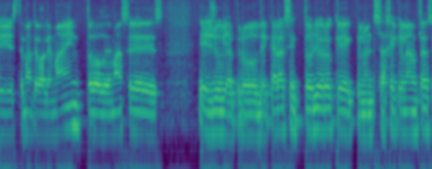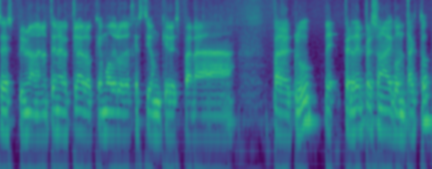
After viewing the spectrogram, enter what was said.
y este Mateo Alemán, todo lo demás es, es, lluvia. Pero de cara al sector yo creo que, el mensaje que lanzas es primero de no tener claro qué modelo de gestión quieres para, para el club, de perder persona de contacto,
